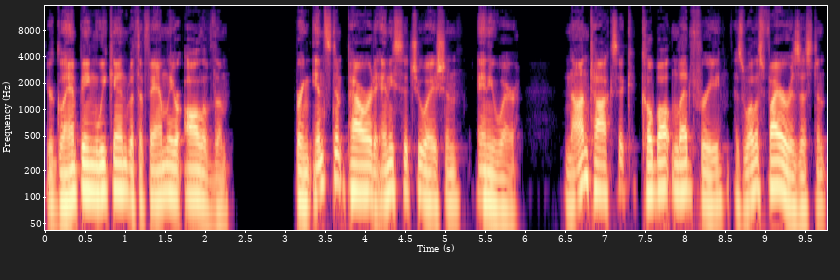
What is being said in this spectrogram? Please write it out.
your glamping weekend with the family, or all of them. Bring instant power to any situation, anywhere. Non toxic, cobalt and lead free, as well as fire resistant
